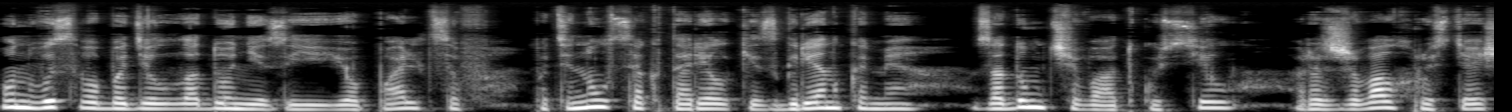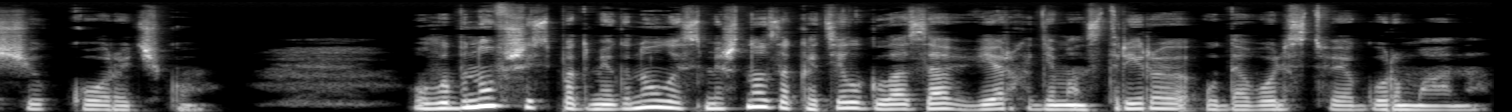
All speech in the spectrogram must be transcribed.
Он высвободил ладони из ее пальцев, потянулся к тарелке с гренками, задумчиво откусил, разжевал хрустящую корочку. Улыбнувшись, подмигнул и смешно закатил глаза вверх, демонстрируя удовольствие гурмана.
